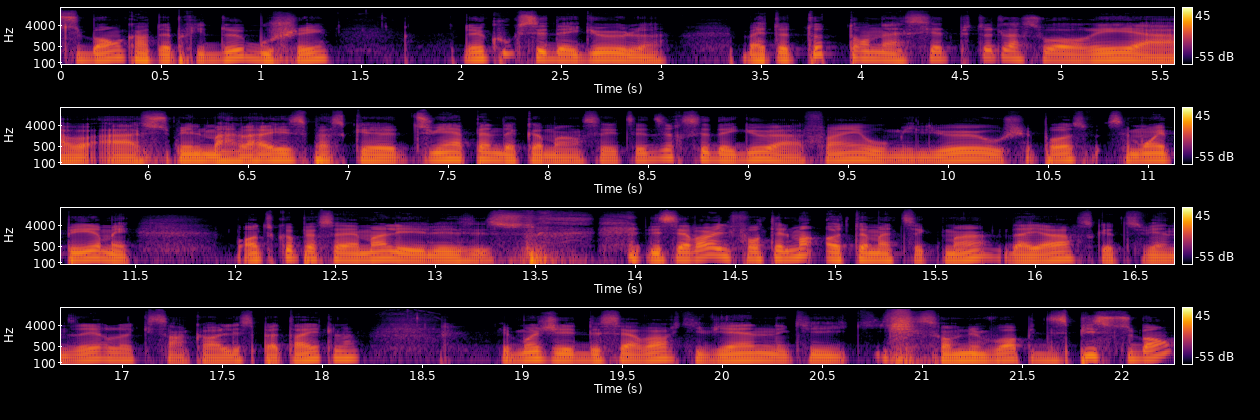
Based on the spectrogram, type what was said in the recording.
tu bon quand t'as pris deux bouchées, d'un coup que c'est dégueu, là, ben t'as toute ton assiette puis toute la soirée à, à assumer le malaise parce que tu viens à peine de commencer. Tu sais, dire que c'est dégueu à la fin, au milieu, ou je sais pas, c'est- moins pire, mais en tout cas, personnellement, les, les, les serveurs, ils le font tellement automatiquement, d'ailleurs, ce que tu viens de dire, là, qu'ils s'en calissent peut-être. Et moi, j'ai des serveurs qui viennent, qui, qui sont venus me voir, puis ils disent Pis c'est-tu bon?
